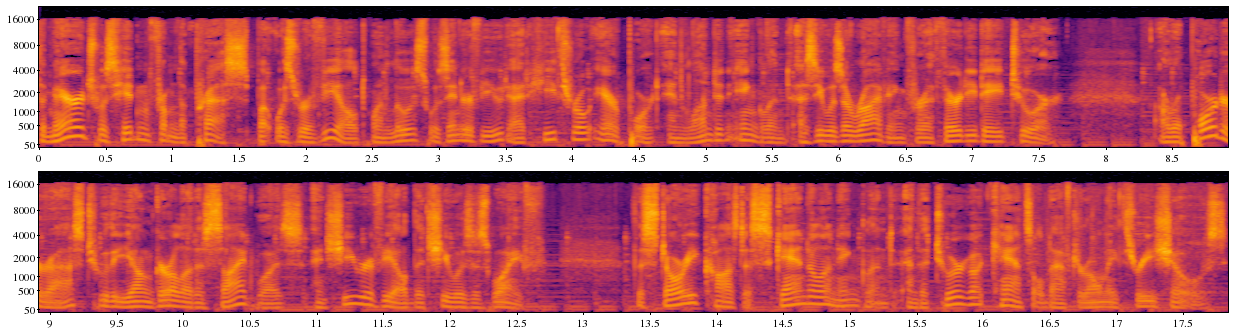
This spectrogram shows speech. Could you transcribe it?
The marriage was hidden from the press, but was revealed when Lewis was interviewed at Heathrow Airport in London, England, as he was arriving for a 30 day tour. A reporter asked who the young girl at his side was, and she revealed that she was his wife. The story caused a scandal in England, and the tour got cancelled after only three shows.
